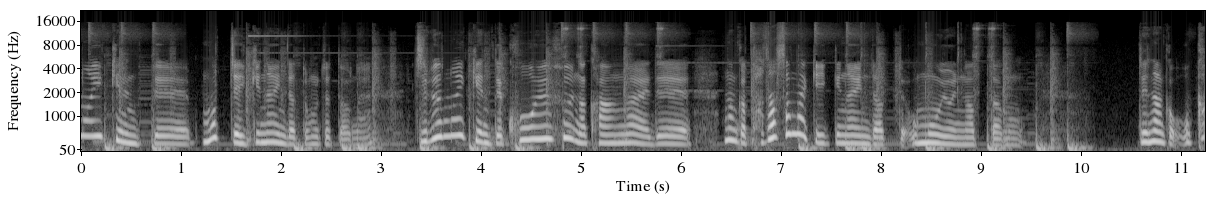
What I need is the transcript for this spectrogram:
の意見って持っちゃいけないんだって思っちゃったのね。自分の意見ってこういう風な考えでなんか正さなきゃいけないんだって思うようになったの。でなんかお母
